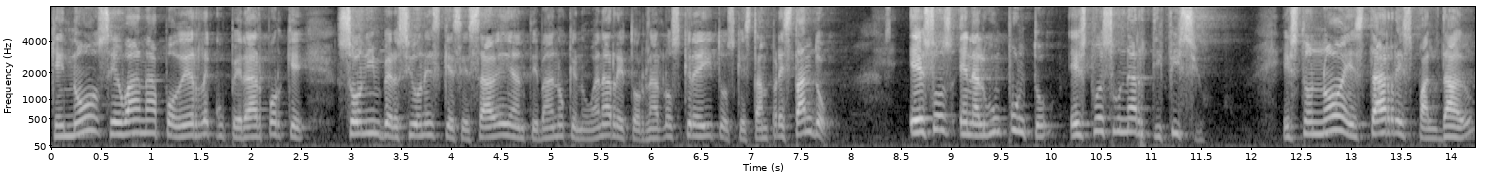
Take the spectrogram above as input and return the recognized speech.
que no se van a poder recuperar porque son inversiones que se sabe de antemano que no van a retornar los créditos que están prestando. Esos, en algún punto, esto es un artificio. Esto no está respaldado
